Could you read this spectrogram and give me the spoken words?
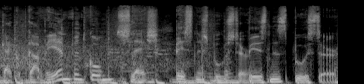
Kijk op kpn.com businessbooster. Business Booster.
